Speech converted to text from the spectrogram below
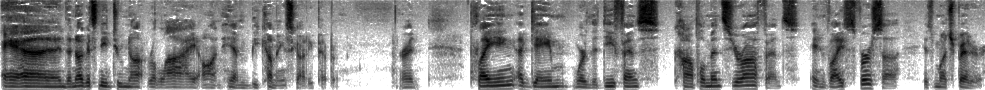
And the Nuggets need to not rely on him becoming Scottie Pippen, right? Playing a game where the defense complements your offense and vice versa is much better.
